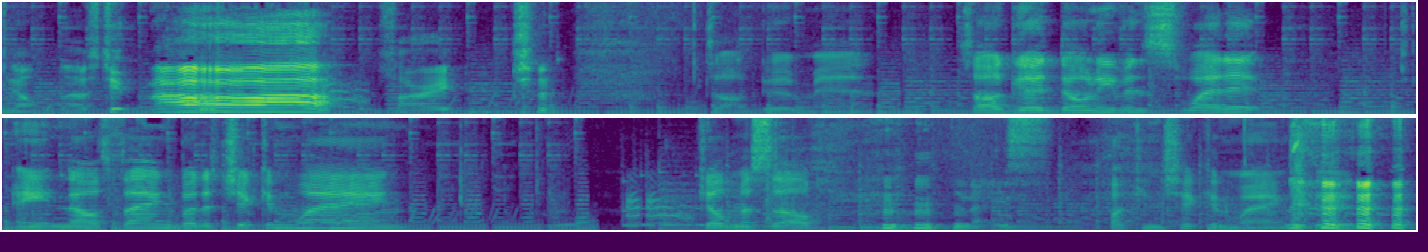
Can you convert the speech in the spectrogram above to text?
No, that was too. Ah, sorry. It's all good, man. It's all good. Don't even sweat it. Ain't no thing but a chicken wang. Killed myself. nice. Fucking chicken wings, dude.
